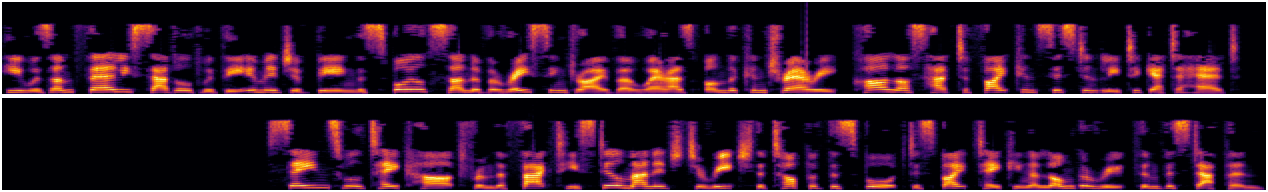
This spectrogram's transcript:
He was unfairly saddled with the image of being the spoiled son of a racing driver whereas, on the contrary, Carlos had to fight consistently to get ahead. Sainz will take heart from the fact he still managed to reach the top of the sport despite taking a longer route than Verstappen.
